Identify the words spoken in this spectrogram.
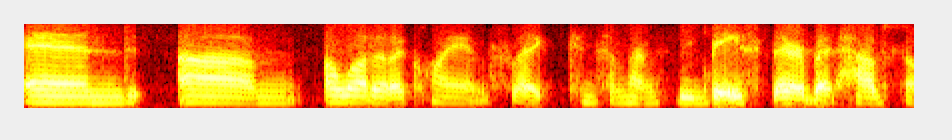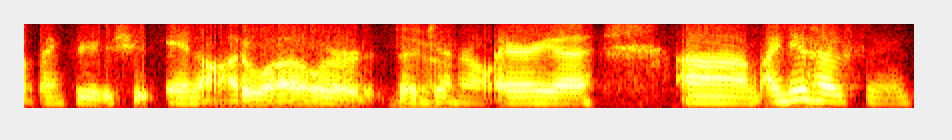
And um, a lot of the clients like can sometimes be based there, but have something for you to shoot in Ottawa or the yeah. general area. Um, I do have some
